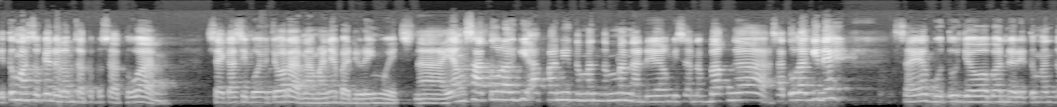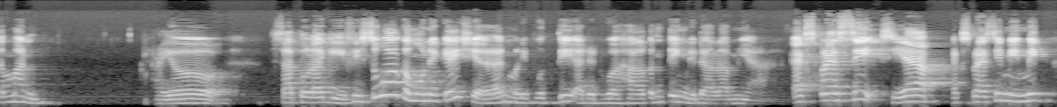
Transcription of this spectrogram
itu masuknya dalam satu kesatuan saya kasih bocoran namanya body language. Nah yang satu lagi apa nih teman-teman? Ada yang bisa nebak nggak? Satu lagi deh. Saya butuh jawaban dari teman-teman. Ayo. Satu lagi. Visual communication meliputi ada dua hal penting di dalamnya. Ekspresi, siap. Ekspresi, mimik,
